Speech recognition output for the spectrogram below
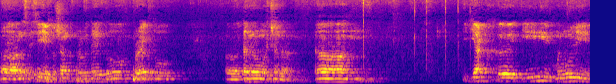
е, Анастасія Євтушенко проведе до проєкту е, Данила Мовчана. Е, Як і минулі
